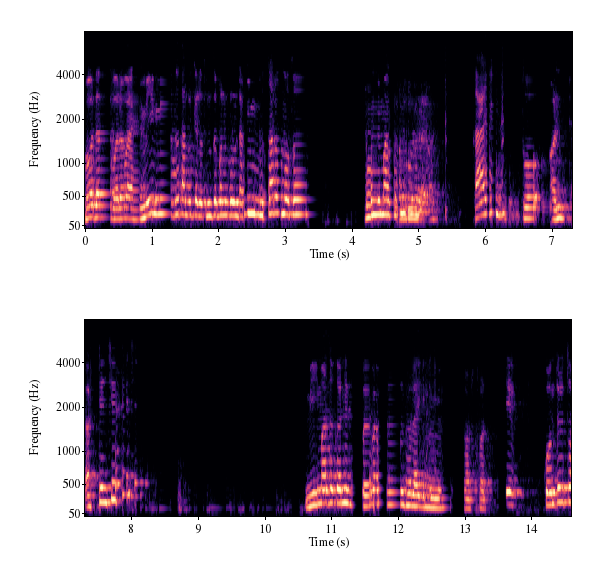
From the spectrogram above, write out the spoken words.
हो दादा बरोबर आहे. मी मी माझं चालू केलं तुमचं पण करून टाक मी उतारत नव्हतं. म्हणून मी माझं पण करून काय तो अठ्ठ्याऐंशी अठ्ठ्याऐंशी? मी माझं कनेक्ट ठेवलाय की मी? हॉटस्पॉट. कोणतरी तो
